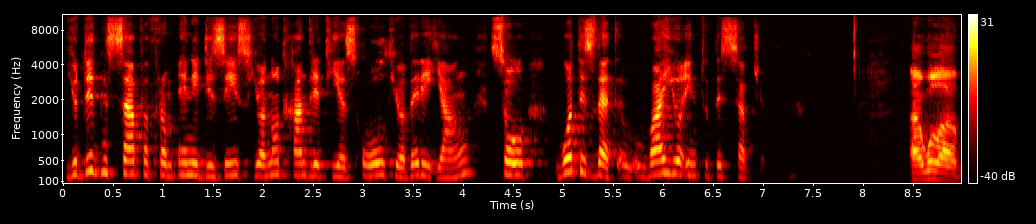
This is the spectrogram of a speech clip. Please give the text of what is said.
You didn't suffer from any disease. You're not 100 years old. You're very young. So what is that? Why you're into this subject? Uh, well uh,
